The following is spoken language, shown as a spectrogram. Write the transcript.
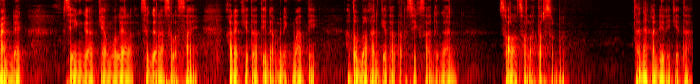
pendek sehingga Qiyamul segera selesai karena kita tidak menikmati atau bahkan kita tersiksa dengan sholat-sholat tersebut. Tanyakan diri kita,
